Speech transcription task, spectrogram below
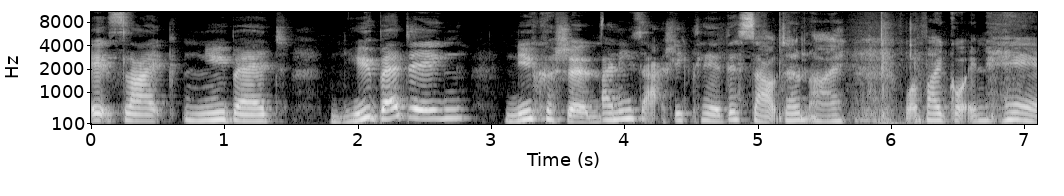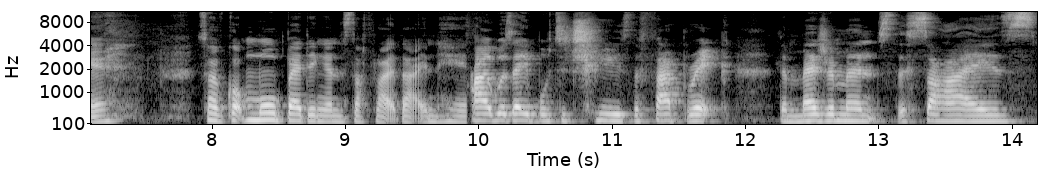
it's like new bed, new bedding, new cushions. I need to actually clear this out, don't I? What have I got in here? So I've got more bedding and stuff like that in here. I was able to choose the fabric, the measurements, the size,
